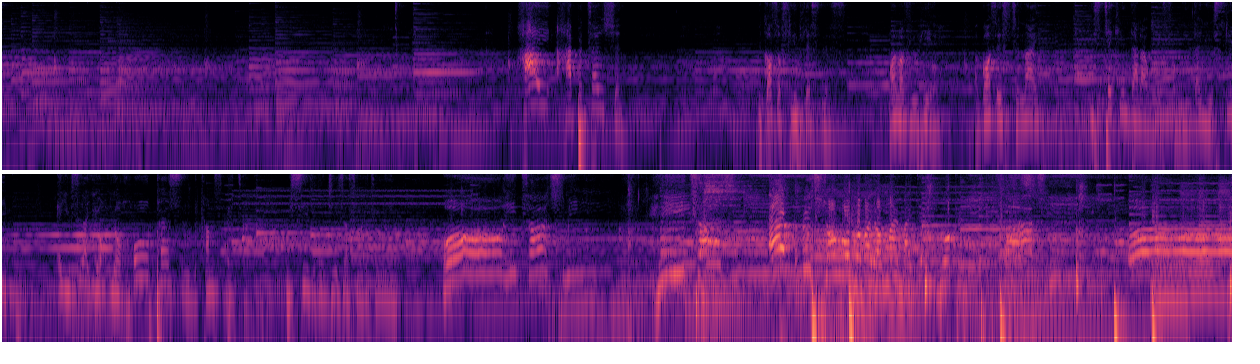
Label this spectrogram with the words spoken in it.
high hypertension because of sleeplessness. One of you here. God says tonight, He's taking that away from you, that you sleep. And you see that your, your whole person becomes better. Receive it in Jesus' mighty name. Oh, He touched me. He touched every stronghold over your mind, my dear, be broken. Touch me. Oh,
